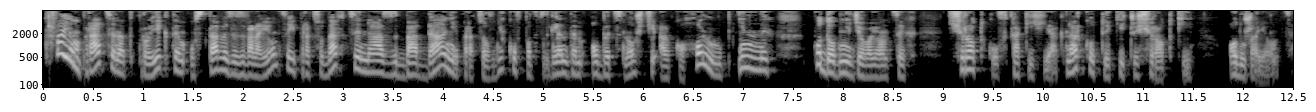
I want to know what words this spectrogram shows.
Trwają prace nad projektem ustawy zezwalającej pracodawcy na zbadanie pracowników pod względem obecności alkoholu lub innych podobnie działających środków, takich jak narkotyki czy środki odurzające.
